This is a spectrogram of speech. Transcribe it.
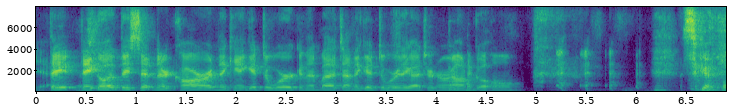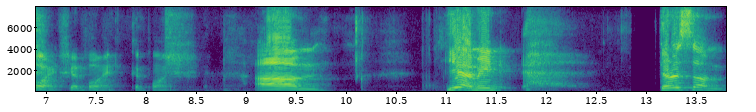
yeah, They they that's- go they sit in their car and they can't get to work, and then by the time they get to work, they got to turn around and go home. It's a good point. Good point. Good point. Um, yeah, I mean, there is some.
